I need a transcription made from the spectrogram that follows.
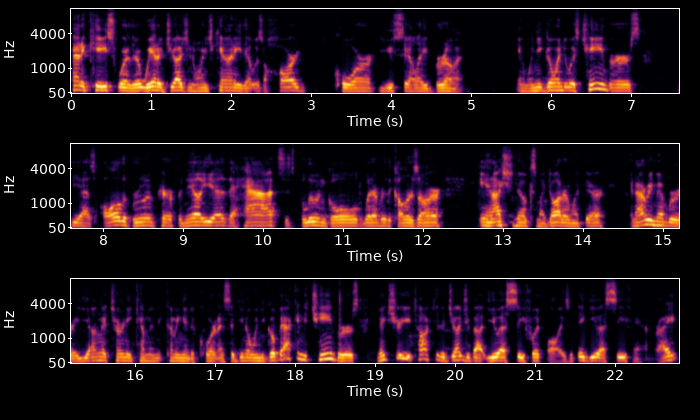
Had a case where there, we had a judge in Orange County that was a hardcore UCLA Bruin, and when you go into his chambers, he has all the Bruin paraphernalia, the hats, it's blue and gold, whatever the colors are. And I should know because my daughter went there. And I remember a young attorney coming coming into court, and I said, you know, when you go back into chambers, make sure you talk to the judge about USC football. He's a big USC fan, right?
